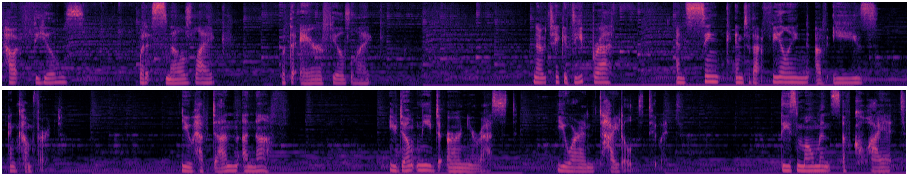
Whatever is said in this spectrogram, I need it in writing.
how it feels, what it smells like, what the air feels like. Now take a deep breath and sink into that feeling of ease and comfort. You have done enough. You don't need to earn your rest. You are entitled to it. These moments of quiet,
